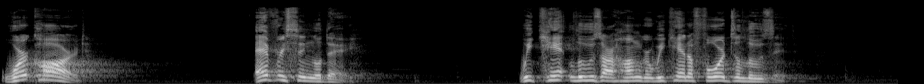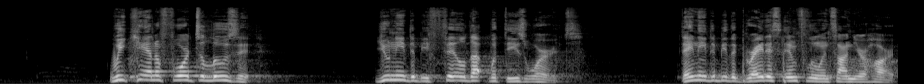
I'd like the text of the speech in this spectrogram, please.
Work hard every single day. We can't lose our hunger. We can't afford to lose it. We can't afford to lose it. You need to be filled up with these words. They need to be the greatest influence on your heart.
